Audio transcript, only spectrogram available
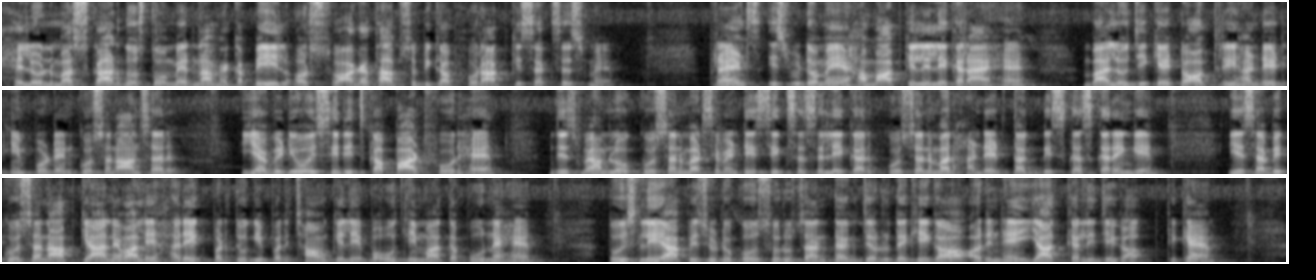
Hello, नमस्कार दोस्तों, मेरा नाम है कपिल और स्वागत है आप सभी का फोर आपकी सक्सेस में। फ्रेंड्स इस वीडियो में हम आपके लिए लेकर आए हैं बायोलॉजी के top 300 hundred important question answer यह वीडियो इस सीरीज़ का पार्ट फोर है, जिसमें हम लोग क्वेश्चन नंबर 76 से लेकर क्वेश्चन नंबर 100 तक डिस्कस करेंगे। ये सभी क्वेश्चन आपके आने वाले हर एक प्रतियोगी परीक्षाओं के लिए बहुत ही महत्वपूर्ण है। तो इसलिए आप इस वीडियो को शुरू से अंत तक ज़रूर देखिएगा और इन्हें याद कर लीजिएगा, ठीक है?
